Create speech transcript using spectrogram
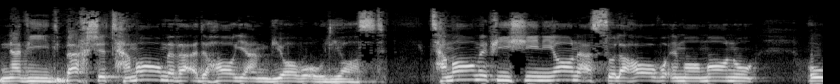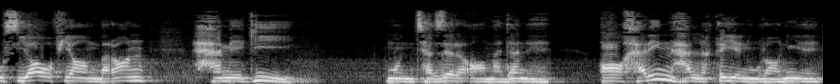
نوید بخش تمام وعده های انبیا و اولیاست تمام پیشینیان از صلحا و امامان و اوسیا و پیامبران همگی منتظر آمدن آخرین حلقه نورانی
